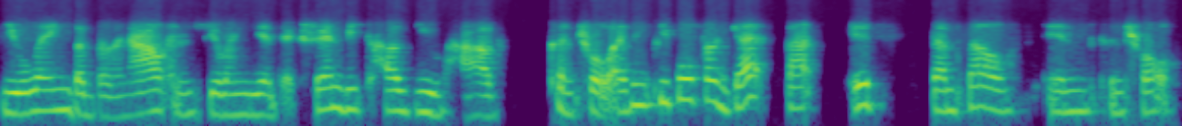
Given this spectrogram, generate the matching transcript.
fueling the burnout and fueling the addiction because you have control. I think people forget that it's themselves in control.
